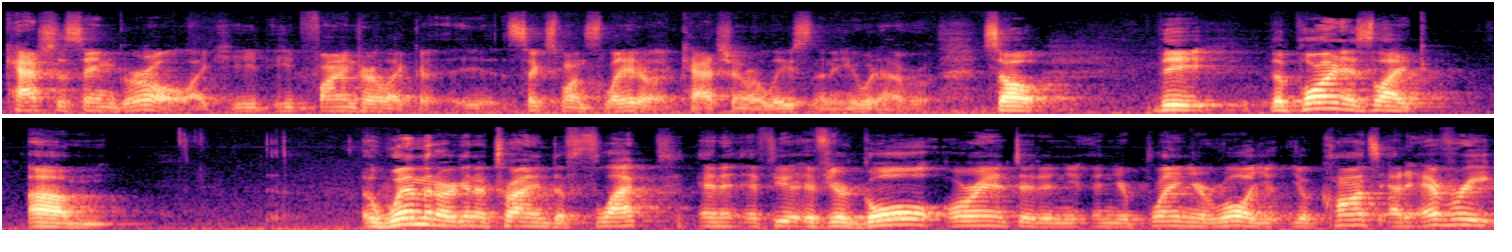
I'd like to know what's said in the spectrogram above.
catch the same girl. Like he'd, he'd find her like a, six months later, like catch and release, and then he would have her. So the the point is like. Um, women are going to try and deflect, and if, you, if you're goal oriented and, you, are playing your role, you, will const- at every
